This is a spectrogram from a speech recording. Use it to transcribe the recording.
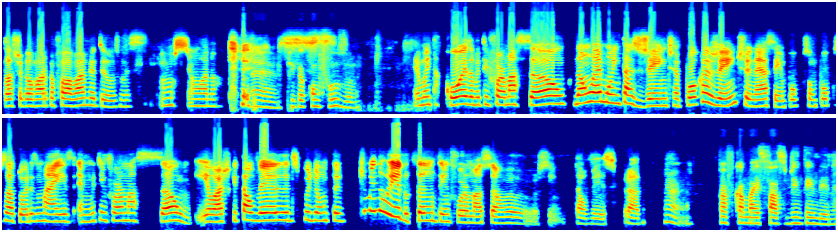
tá chegando uma hora que eu falava, ai meu Deus, mas, hum, senhora. É, fica confuso. É muita coisa, muita informação. Não é muita gente, é pouca gente, né? Assim, é são poucos atores, mas é muita informação. E eu acho que talvez eles podiam ter diminuído tanta informação, eu, assim, talvez, pra. É, pra ficar mais fácil de entender, né?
